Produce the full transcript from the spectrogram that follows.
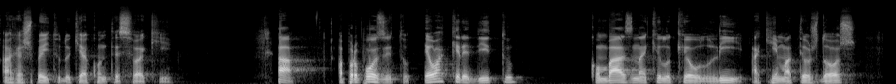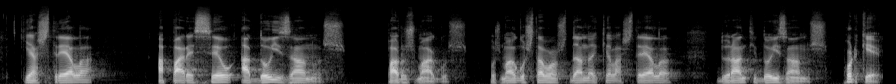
a respeito do que aconteceu aqui. Ah, a propósito, eu acredito com base naquilo que eu li aqui em Mateus 2, que a estrela apareceu há dois anos para os magos. Os magos estavam estudando aquela estrela durante dois anos. Por quê?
